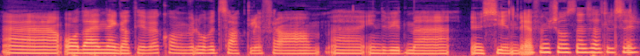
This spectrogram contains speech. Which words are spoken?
Eh, og de negative kom vel hovedsakelig fra eh, individ med usynlige funksjonsnedsettelser,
